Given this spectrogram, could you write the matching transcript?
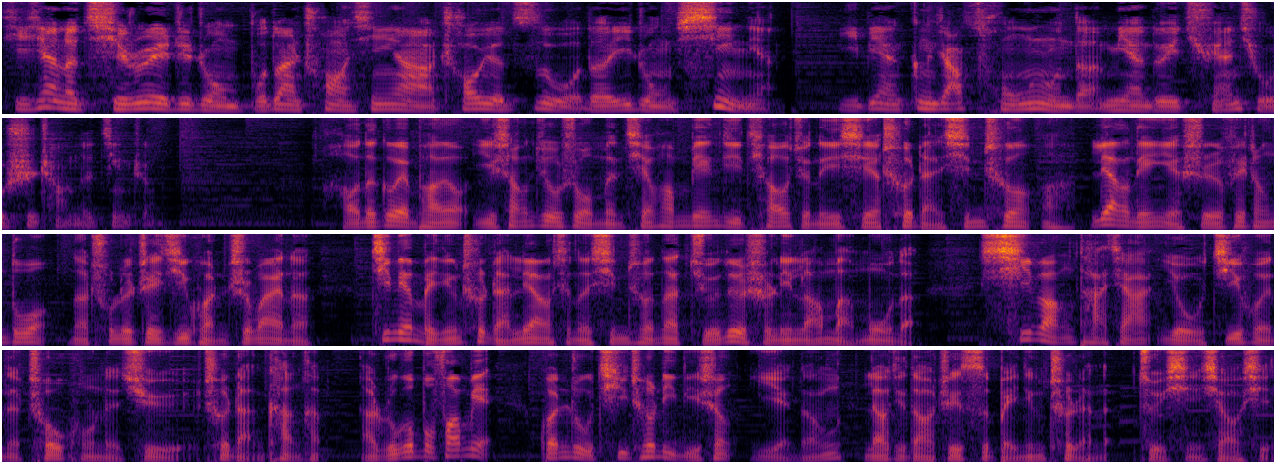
体现了奇瑞这种不断创新啊、超越自我的一种信念，以便更加从容地面对全球市场的竞争。好的，各位朋友，以上就是我们前方编辑挑选的一些车展新车啊，亮点也是非常多。那除了这几款之外呢，今年北京车展亮相的新车，那绝对是琳琅满目的。希望大家有机会呢抽空呢去车展看看啊。如果不方便，关注汽车立体声也能了解到这次北京车展的最新消息。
